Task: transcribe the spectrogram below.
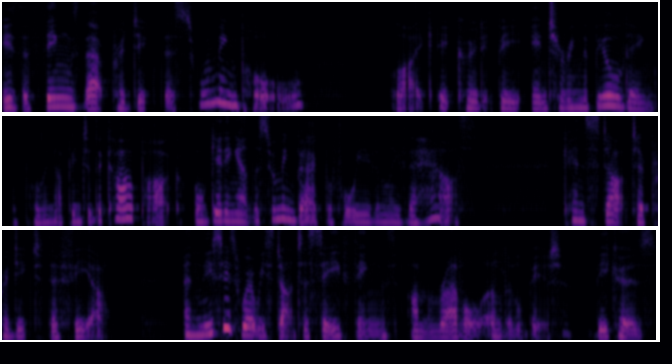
is the things that predict the swimming pool, like it could be entering the building or pulling up into the car park or getting out the swimming bag before we even leave the house, can start to predict the fear. And this is where we start to see things unravel a little bit because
